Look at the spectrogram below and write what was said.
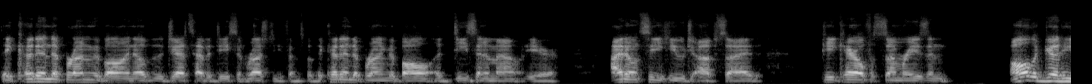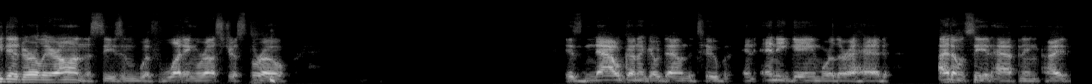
They could end up running the ball. I know that the Jets have a decent rush defense, but they could end up running the ball a decent amount here. I don't see huge upside. Pete Carroll, for some reason, all the good he did earlier on the season with letting Russ just throw is now going to go down the tube in any game where they're ahead. I don't see it happening. I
